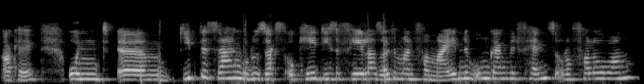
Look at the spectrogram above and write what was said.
Okay. Und ähm, gibt es Sachen, wo du sagst, okay, diese Fehler sollte man vermeiden im Umgang mit Fans oder Followern?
